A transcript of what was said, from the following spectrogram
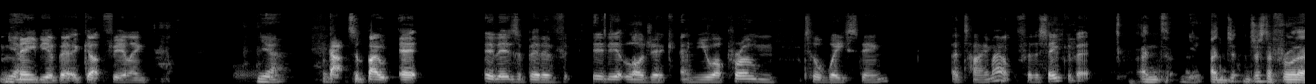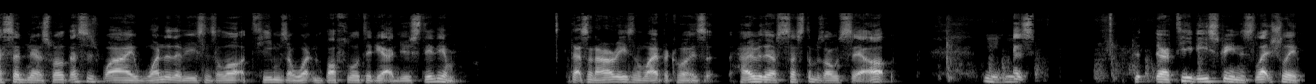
Yeah. maybe a bit of gut feeling. Yeah. That's about it. It is a bit of idiot logic, and you are prone to wasting a timeout for the sake of it. And Yeah. and ju- just to throw this in there as well, this is why one of the reasons a lot of teams are wanting Buffalo to get a new stadium. That's another reason why, because how their system's all set up Mhm. is th- their TV screens literally,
